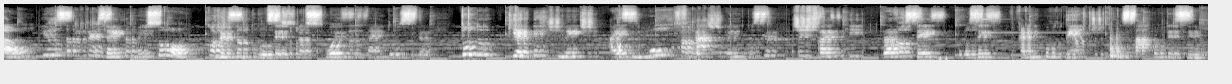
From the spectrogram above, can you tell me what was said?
está on e o Sandra Persen também estou on, conversando com vocês sobre as coisas da indústria. Tudo que é pertinente a esse mundo fantástico da indústria, a gente traz aqui para vocês, para vocês ficarem por dentro de tudo que está acontecendo.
